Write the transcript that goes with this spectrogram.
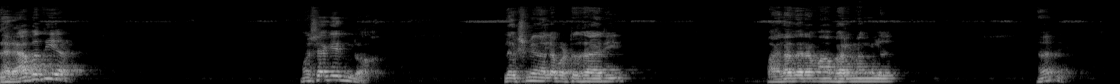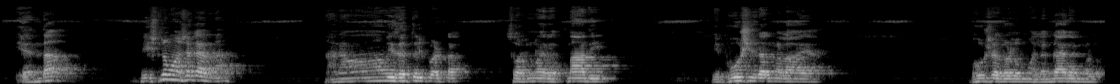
ധരാപതിയാണ് മോശമാക്കിയിട്ടുണ്ടോ ലക്ഷ്മി നല്ല പട്ടുസാരി പലതരം ആഭരണങ്ങൾ എന്താ? വിഷ്ണു മോശക്കാരനാ? നാനാവിധത്തിൽപ്പെട്ട സ്വർണരത്നാദി വിഭൂഷിതങ്ങളായ ഭൂഷകളും അലങ്കാരങ്ങളും.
